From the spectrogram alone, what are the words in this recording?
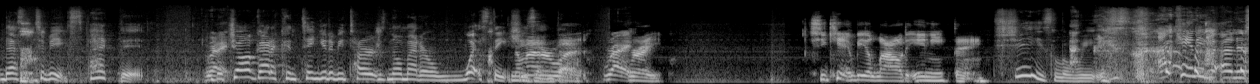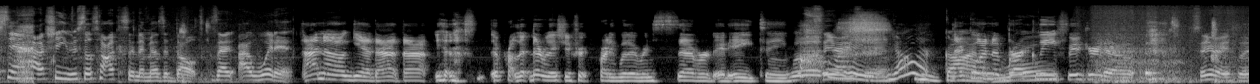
that's to be expected. Right. But y'all got to continue to be turds no matter what state no she's matter in. what. though. Right. Right. She can't be allowed anything. Jeez Louise. I can't even understand how she even still talks to them as adults because I, I wouldn't. I know, yeah, that that yeah, that's, that, probably, that relationship probably would have been severed at eighteen. Well, Seriously. Y'all are gone. they're going to Berkeley. Figure it out. Seriously.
